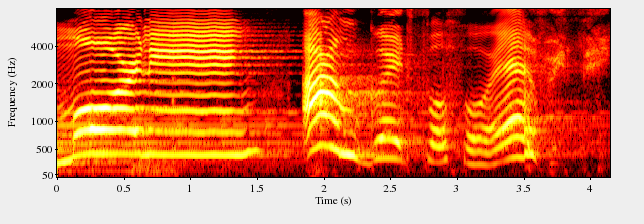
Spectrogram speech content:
Morning. I'm grateful for everything.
